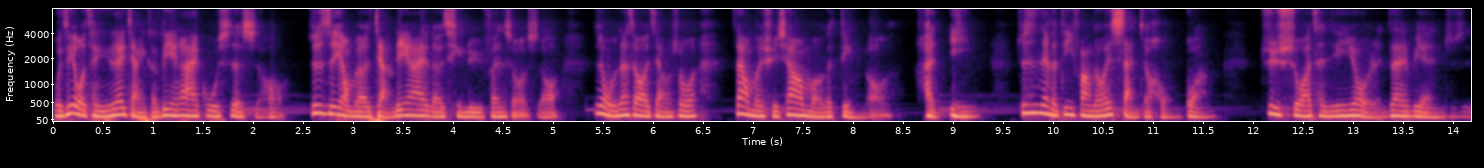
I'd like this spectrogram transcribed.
我记得我曾经在讲一个恋爱故事的时候，就是之前我们有讲恋爱的情侣分手的时候，就是我们那时候讲说，在我们学校某个顶楼很阴，就是那个地方都会闪着红光。据说，曾经有人在那边就是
